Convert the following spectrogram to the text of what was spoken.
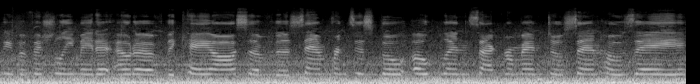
We've officially made it out of the chaos of the San Francisco, Oakland, Sacramento, San Jose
